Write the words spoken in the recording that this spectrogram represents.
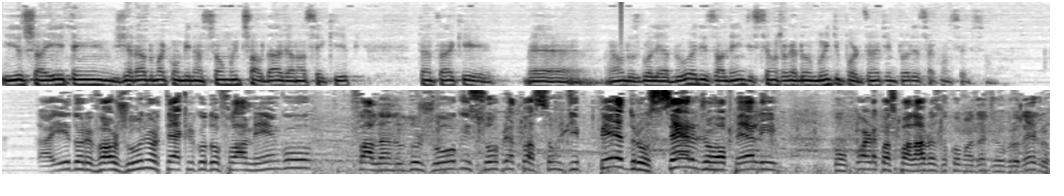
E isso aí tem gerado uma combinação muito saudável à nossa equipe. Tanto é que é, é um dos goleadores, além de ser um jogador muito importante em toda essa concepção. Tá aí Dorival Júnior, técnico do Flamengo, falando do jogo e sobre a atuação de Pedro Sérgio Ropelli. Concorda com as palavras do comandante rubro-negro?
